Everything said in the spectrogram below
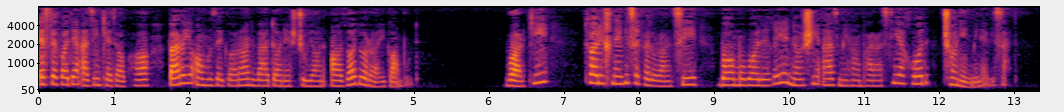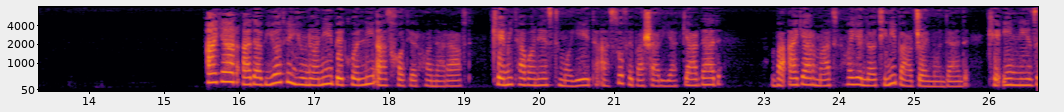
استفاده از این کتابها برای آموزگاران و دانشجویان آزاد و رایگان بود. وارکی تاریخ نویس فلورانسی با مبالغه ناشی از میهنپرستی خود چنین می نویسد. اگر ادبیات یونانی به کلی از خاطرها نرفت که می توانست مایه تأسف بشریت گردد و اگر متنهای لاتینی بر جای ماندند که این نیز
